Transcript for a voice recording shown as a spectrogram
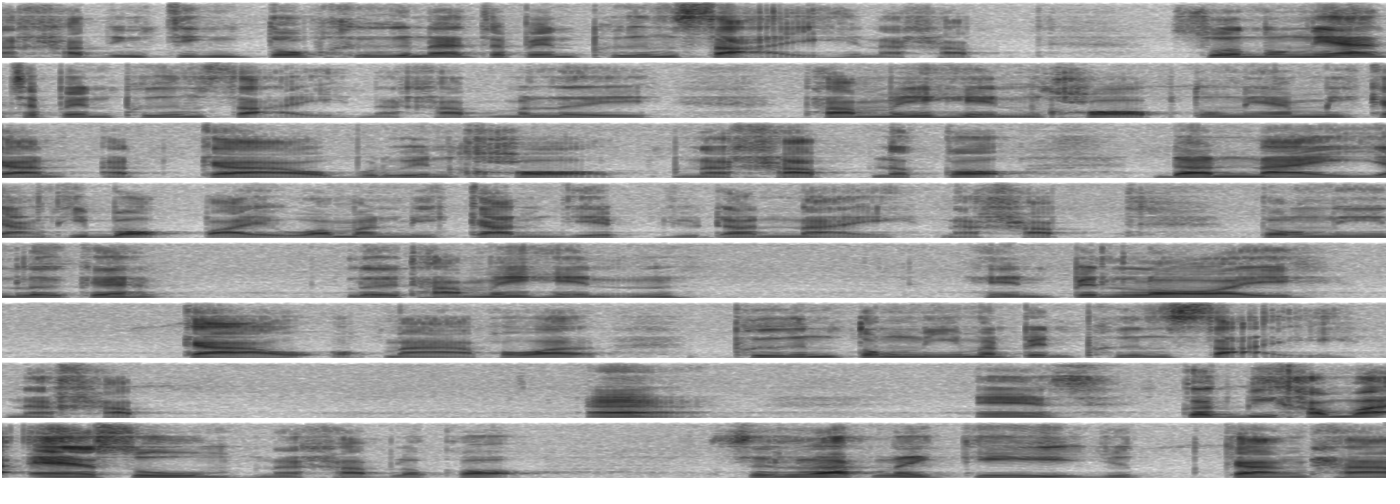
นะครับ จริงๆ ตัวพื้นน่ะจะเป็นพื้นใสนะครับ ส่วนตรงนี้จะเป็นพื้นใสนะครับ มันเลยทำให้เห็นขอบตรงนี้มีการอัดกาวบริเวณขอบนะครับ แล้วก็ ด้านในอย่างที่บอกไปว่ามันมีการเย็บอยู่ด้านในนะครับ ตรงนี้เลยก็เลยทำให้เห็นเห็นเป็นรอยกาวออกมา เพราะว่าพื้นตรงนี้มันเป็นพื้นใสนะครับอ่า air ก็มีคำว่า air zoom นะครับแล้วก็สัญลักษณ์ไนกี้อยู่กลางเท้า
